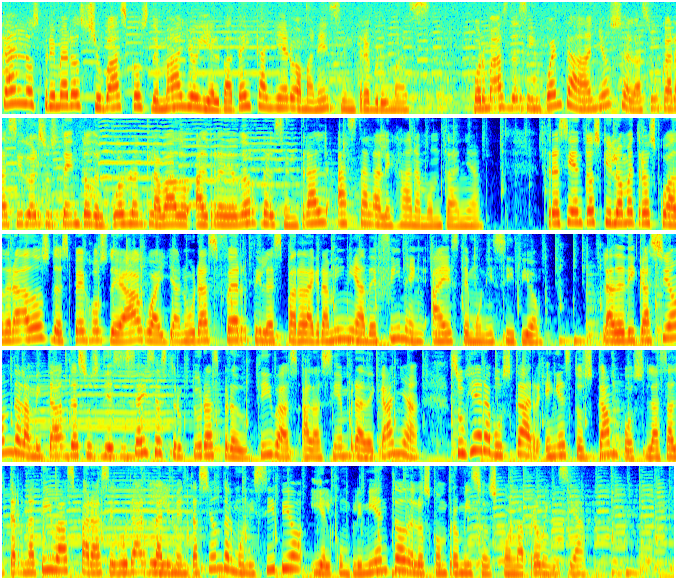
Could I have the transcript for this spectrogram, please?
Caen los primeros chubascos de mayo y el batey cañero amanece entre brumas. Por más de 50 años, el azúcar ha sido el sustento del pueblo enclavado alrededor del central hasta la lejana montaña. 300 kilómetros cuadrados de espejos de agua y llanuras fértiles para la gramínea definen a este municipio. La dedicación de la mitad de sus 16 estructuras productivas a la siembra de caña sugiere buscar en estos campos las alternativas para asegurar la alimentación del municipio y el cumplimiento de los compromisos con la provincia.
